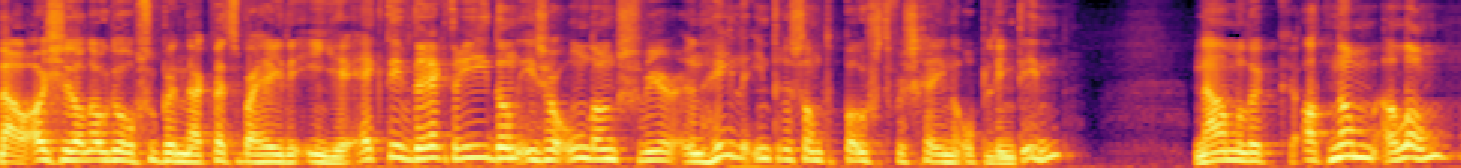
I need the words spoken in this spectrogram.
Nou, als je dan ook nog op zoek bent naar kwetsbaarheden in je Active Directory, dan is er onlangs weer een hele interessante post verschenen op LinkedIn. Namelijk Adnam Alam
